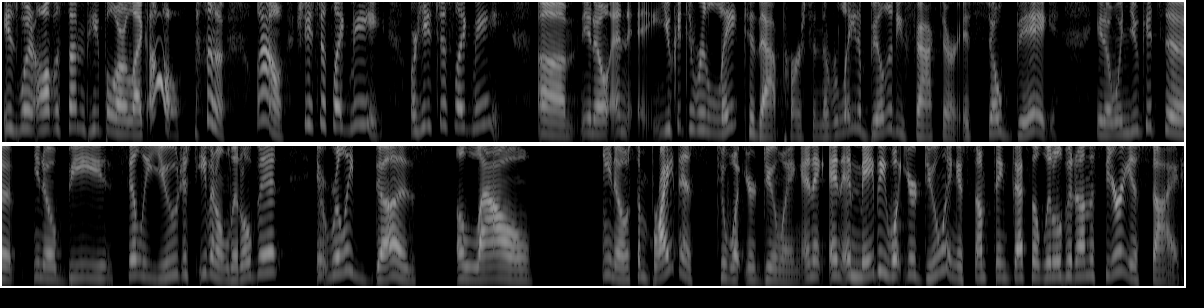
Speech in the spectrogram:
is when all of a sudden people are like oh wow she's just like me or he's just like me um, you know and eh, you get to relate to that person. The relatability factor is so big. You know when you get to you know be silly you just even a little bit it really does allow you know some brightness to what you're doing. And, and and maybe what you're doing is something that's a little bit on the serious side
